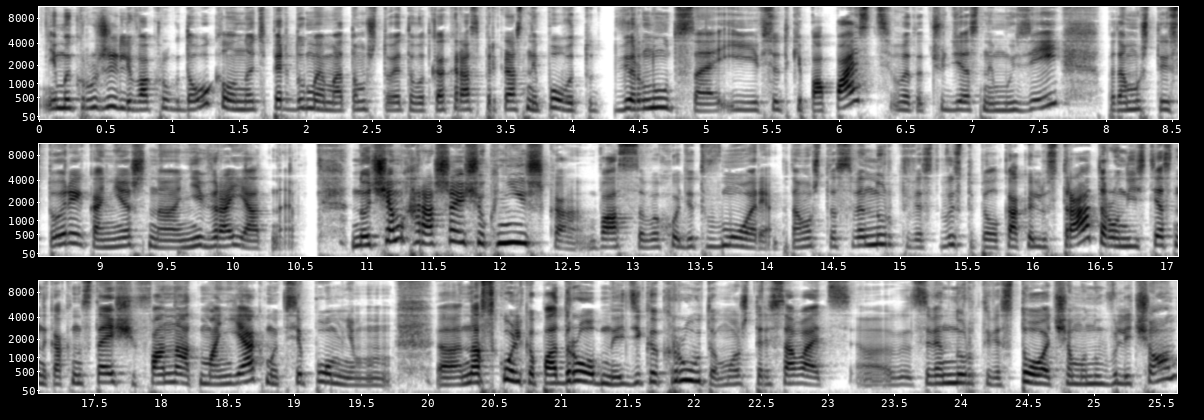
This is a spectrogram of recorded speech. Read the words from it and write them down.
и мы кружили вокруг да около, но теперь думаем о том, что это вот как раз прекрасный повод тут вернуться и все-таки попасть в этот чудесный музей, потому что история, конечно, невероятная. Но чем хороша еще книжка «Васса выходит в море», потому что Свен Нуртвест выступил как иллюстратор, он, естественно, как настоящий фанат-маньяк, мы все помним, э, насколько подробно и дико круто может рисовать э, Свен Нуртвест то, чем он увлечен.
